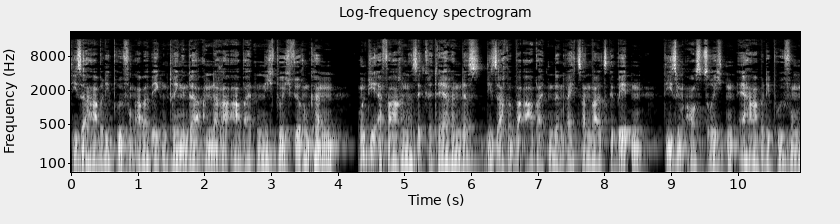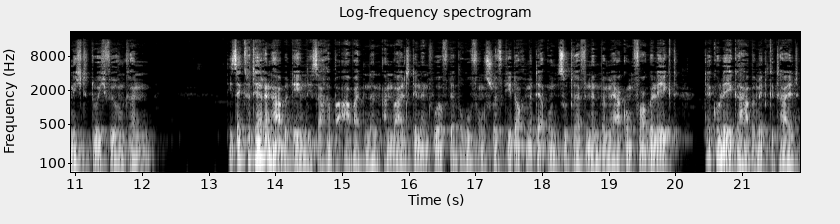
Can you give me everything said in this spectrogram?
Dieser habe die Prüfung aber wegen dringender anderer Arbeiten nicht durchführen können und die erfahrene Sekretärin des die Sache bearbeitenden Rechtsanwalts gebeten, diesem auszurichten, er habe die Prüfung nicht durchführen können. Die Sekretärin habe dem die Sache bearbeitenden Anwalt den Entwurf der Berufungsschrift jedoch mit der unzutreffenden Bemerkung vorgelegt, der Kollege habe mitgeteilt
